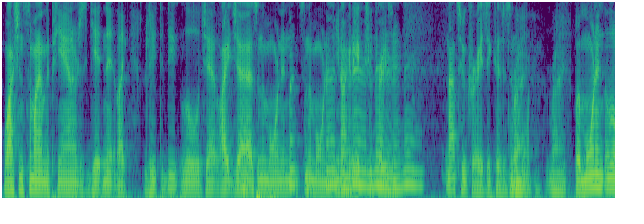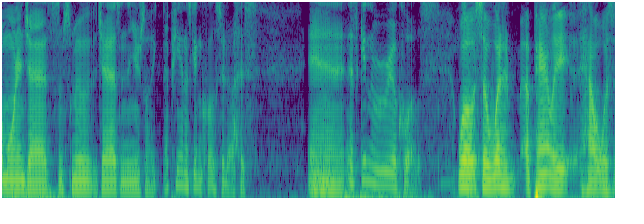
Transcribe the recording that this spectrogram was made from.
watching somebody on the piano just getting it like little jazz, light jazz in the morning? It's in the morning. You're not gonna get too crazy. Not too crazy because it's in the morning. right. But morning, a little morning jazz, some smooth jazz, and then you're just like, that piano's getting closer to us, mm-hmm. and it's getting real close. Well, so what had apparently how it was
